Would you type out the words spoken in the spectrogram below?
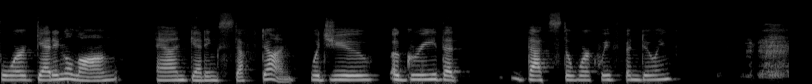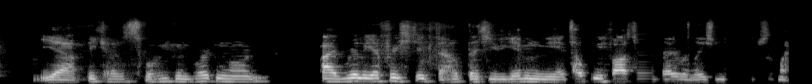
for getting along and getting stuff done. Would you agree that that's the work we've been doing? Yeah, because what we've been working on, I really appreciate the help that you've given me. It's helped me foster better relationships with my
